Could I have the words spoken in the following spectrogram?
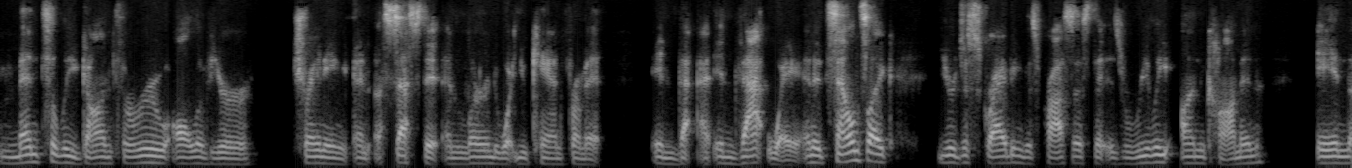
mentally gone through all of your training and assessed it and learned what you can from it in that in that way. And it sounds like you're describing this process that is really uncommon in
